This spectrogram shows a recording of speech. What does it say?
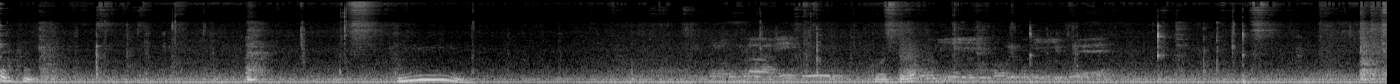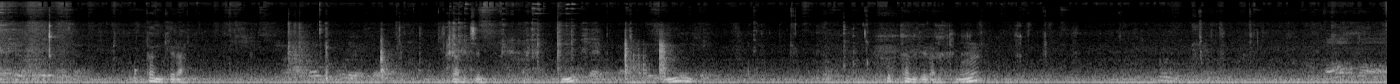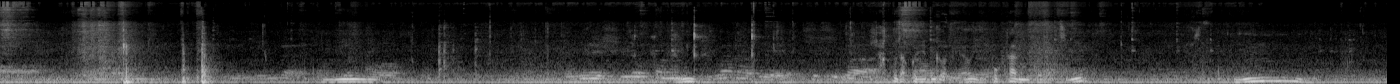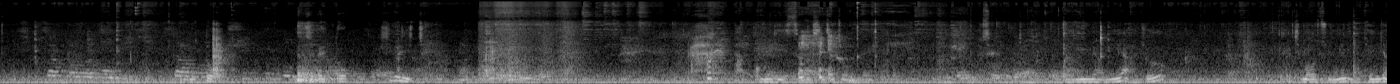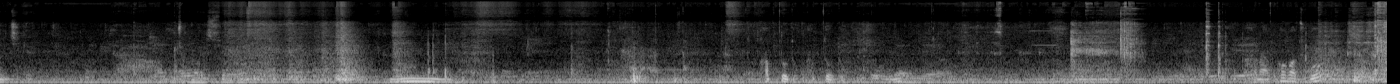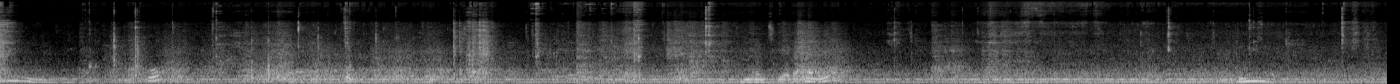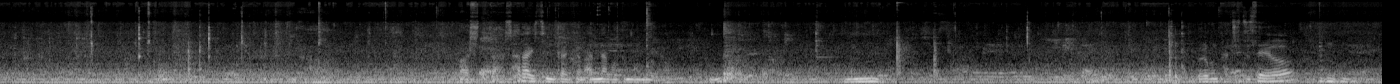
오후. 음. 그것도 폭탄 계란. 계란찜. 음. 음. 폭탄 계란찜을 음. 음. 자꾸 자꾸 입이 거려요. 이 폭탄 계란찜이. 음. 또 집에 또 시그니처. 아, 밥 공기 있으면 진짜 좋은데. 보세요. 양면이 아주 같이 먹을 수 있는 된장찌개. 이야, 엄청 맛있어요. 음. 밥도둑, 밥도둑. 음. 하나 퍼가지고, 음. 고 된장찌개를 하나 맛있다. 살아있으니까 이렇게 만난 것도 먹네요. 음. 음. 여러분 같이 드세요.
